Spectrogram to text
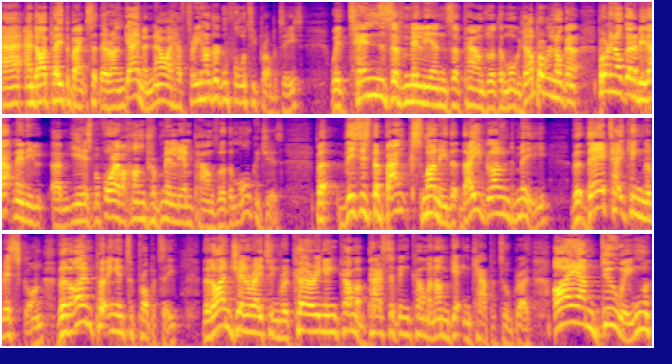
uh, and I played the banks at their own game. And now I have 340 properties with tens of millions of pounds worth of mortgages. I'm probably not going to probably not going to be that many um, years before I have 100 million pounds worth of mortgages. But this is the bank's money that they've loaned me that they're taking the risk on, that I'm putting into property, that I'm generating recurring income and passive income and I'm getting capital growth. I am doing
